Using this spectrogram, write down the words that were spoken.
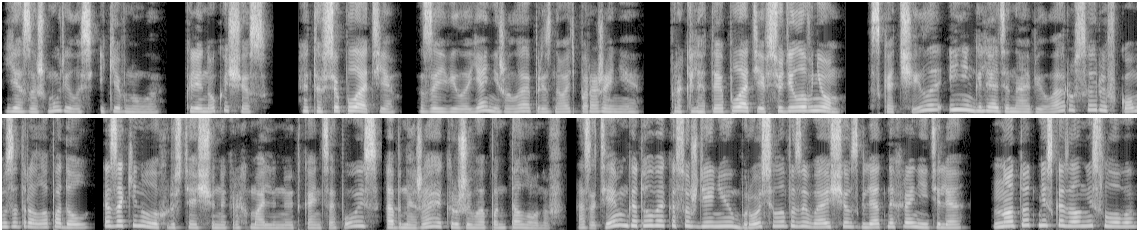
Я зажмурилась и кивнула. Клинок исчез. «Это все платье», – заявила я, не желая признавать поражение. «Проклятое платье, все дело в нем!» Скочила и, не глядя на Абиларуса, рывком задрала подол, закинула хрустящую накрахмаленную ткань за пояс, обнажая кружева панталонов, а затем, готовая к осуждению, бросила вызывающий взгляд на хранителя. Но тот не сказал ни слова,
